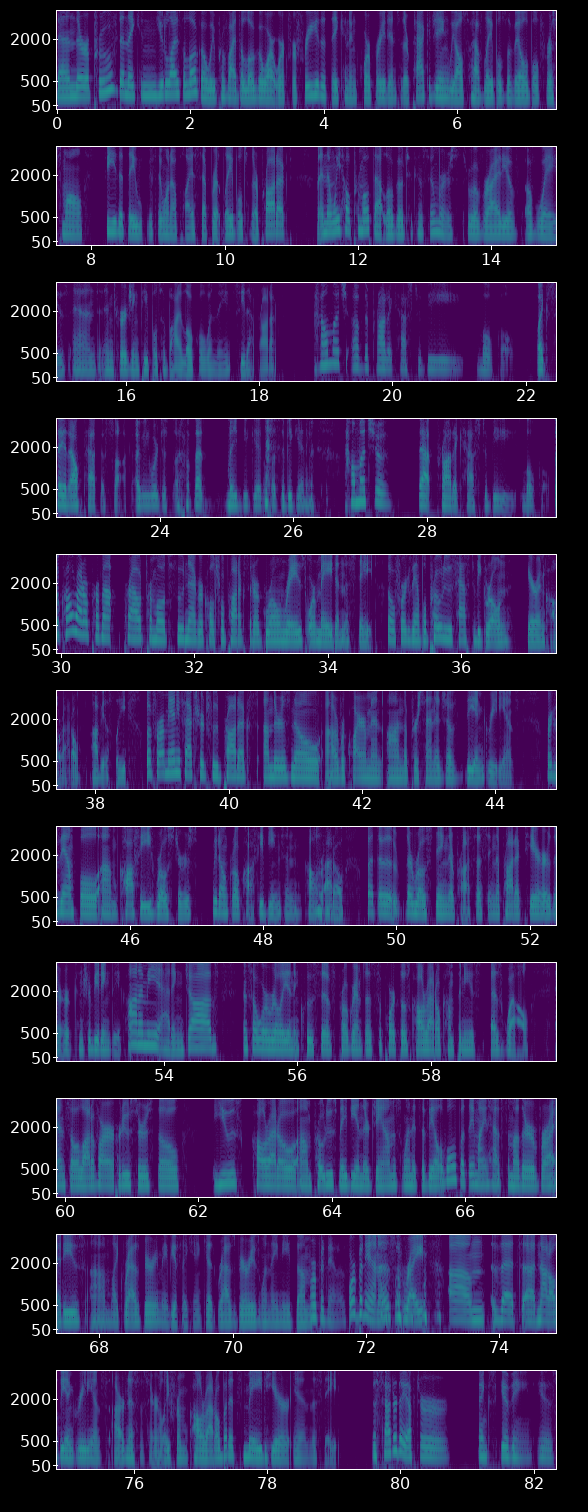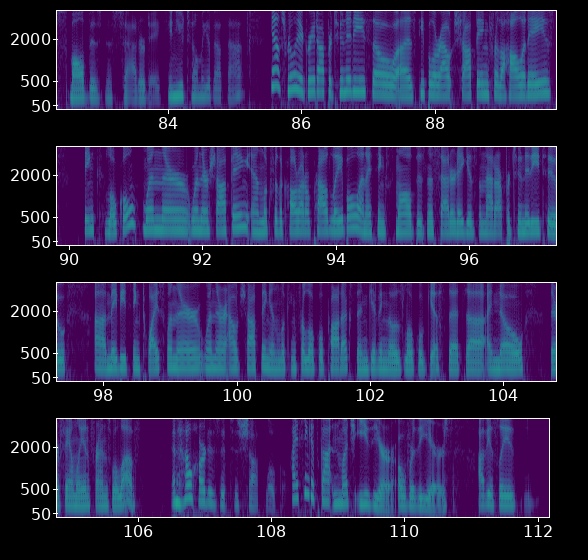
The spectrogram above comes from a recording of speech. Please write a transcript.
then they're approved and they can utilize the logo. We provide the logo artwork for free that they can incorporate into their packaging. We also have labels available for a small fee that they if they want to apply a separate label to their product. And then we help promote that logo to consumers through a variety of, of ways and encouraging people to buy local when they see that product. How much of the product has to be local? Like, say, an alpaca sock. I mean, we're just, that made me giggle at the beginning. How much of that product has to be local? So, Colorado Pro- Proud promotes food and agricultural products that are grown, raised, or made in the state. So, for example, produce has to be grown here in Colorado, obviously. But for our manufactured food products, um, there is no uh, requirement on the percentage of the ingredients. For example, um, coffee roasters, we don't grow coffee beans in Colorado. But the, they're roasting, they're processing the product here, they're contributing to the economy, adding jobs. And so we're really an inclusive program to support those Colorado companies as well. And so a lot of our producers, they'll use Colorado um, produce maybe in their jams when it's available, but they might have some other varieties um, like raspberry, maybe if they can't get raspberries when they need them. Or bananas. Or bananas, right? Um, that uh, not all the ingredients are necessarily from Colorado, but it's made here in the state. the Saturday after Thanksgiving is Small Business Saturday. Can you tell me about that? Yeah, it's really a great opportunity. So uh, as people are out shopping for the holidays, think local when they're when they're shopping and look for the Colorado Proud label. And I think Small Business Saturday gives them that opportunity to uh, maybe think twice when they're when they're out shopping and looking for local products and giving those local gifts that uh, I know their family and friends will love. And how hard is it to shop local? I think it's gotten much easier over the years. Obviously,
